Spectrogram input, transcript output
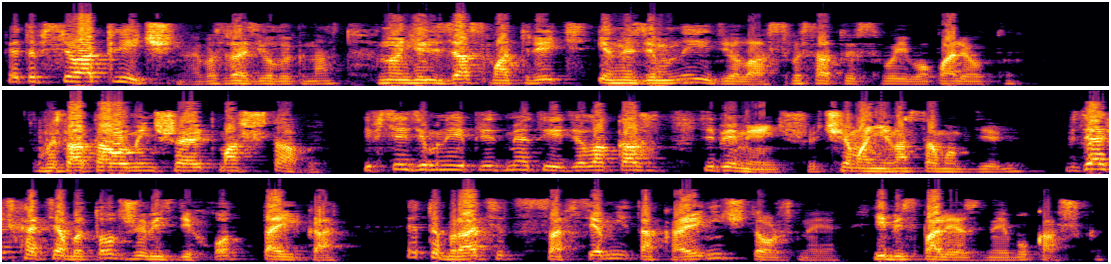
«Это все отлично», — возразил Игнат, «но нельзя смотреть и на земные дела с высоты своего полета. Высота уменьшает масштабы, и все земные предметы и дела кажутся тебе меньше, чем они на самом деле. Взять хотя бы тот же вездеход «Тайга». Это, братец, совсем не такая ничтожная и бесполезная букашка.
